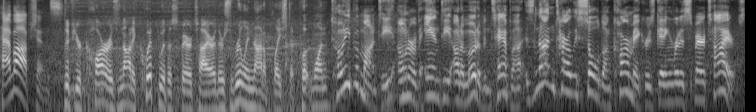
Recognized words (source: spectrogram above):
have options. If your car is not equipped with a spare tire, there's really not a place to put one. Tony Bamonte, owner of A&D Automotive in Tampa, is not entirely sold on car makers getting rid of spare tires.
